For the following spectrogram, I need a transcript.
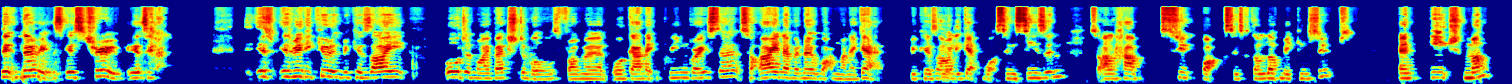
no, it's it's true. It's, it's it's really curious because I order my vegetables from an organic greengrocer, so I never know what I'm going to get because I yeah. only get what's in season. So I'll have soup boxes because I love making soups, and each month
